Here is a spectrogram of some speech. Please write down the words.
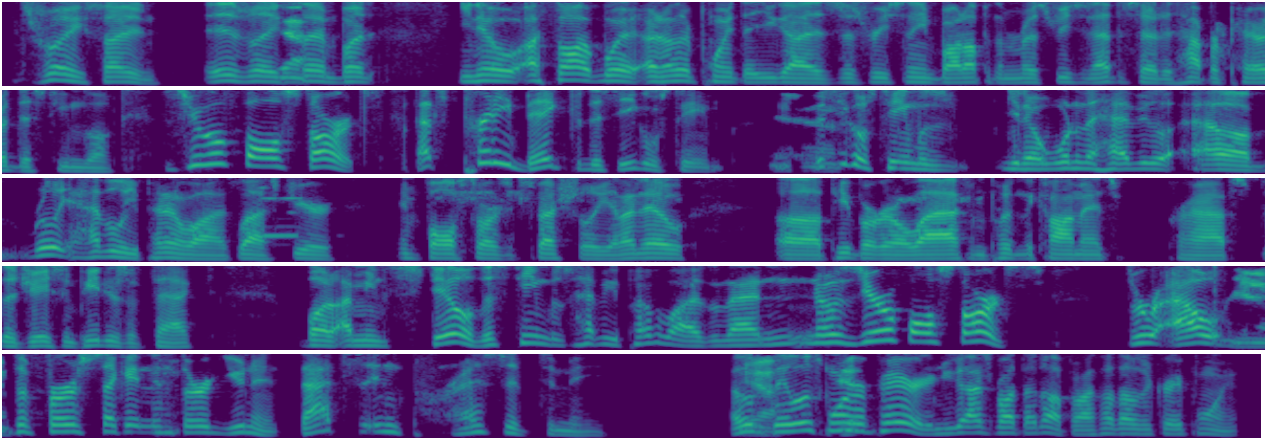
It's really exciting. It is really yeah. exciting. But you know, I thought what another point that you guys just recently brought up in the most recent episode is how prepared this team looked. Zero false starts. That's pretty big for this Eagles team. Yeah. This Eagles team was, you know, one of the heavy, uh, really heavily penalized last year in false starts, especially. And I know uh, people are going to laugh and put in the comments perhaps the Jason Peters effect, but I mean, still, this team was heavy penalized on that. No zero false starts throughout yeah. the first, second, and third unit. That's impressive to me. Looked, yeah. They looked more yeah. prepared, and you guys brought that up, and I thought that was a great point.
